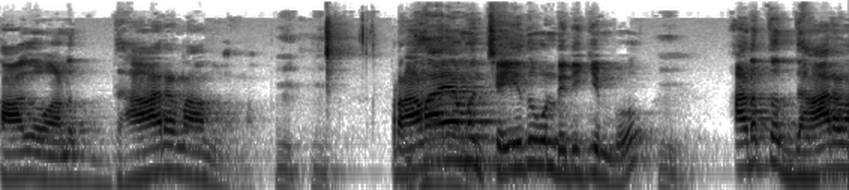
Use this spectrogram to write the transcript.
ഭാഗമാണ് ധാരണ എന്ന് പറയുന്നത് പ്രാണായാമം ചെയ്തുകൊണ്ടിരിക്കുമ്പോൾ അടുത്ത ധാരണ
